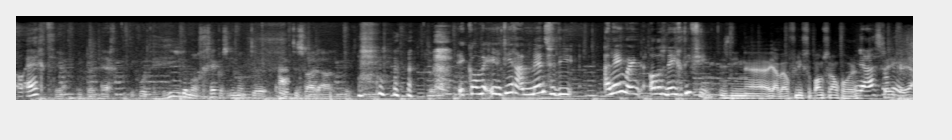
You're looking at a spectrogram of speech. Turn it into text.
Oh, echt? Ja, ik ben echt. Ik word helemaal gek als iemand te, te zware adem heeft. Ik kan me irriteren aan mensen die alleen maar alles negatief zien. Sindsdien eh ja, wel verliefd op Amsterdam geworden. Ja, Zeker, ja.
